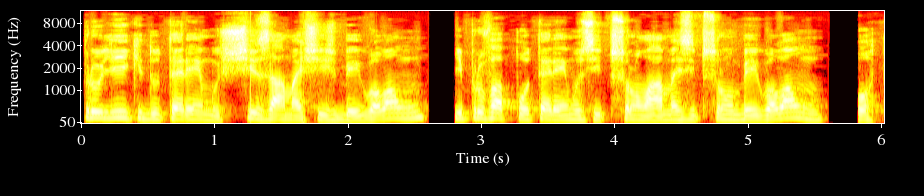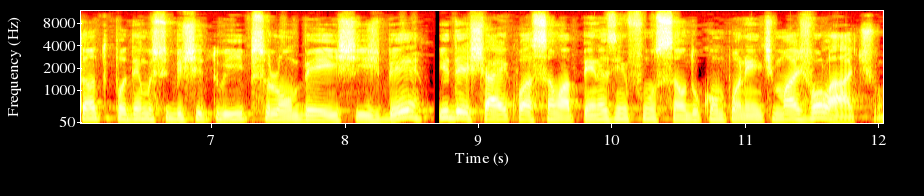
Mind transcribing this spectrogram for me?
para o líquido teremos XA mais XB igual a 1 e para o vapor teremos YA mais YB igual a 1. Portanto, podemos substituir YB e XB e deixar a equação apenas em função do componente mais volátil.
